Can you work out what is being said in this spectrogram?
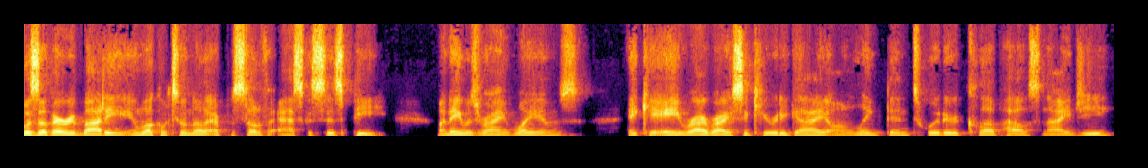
What's up, everybody, and welcome to another episode of Ask A CISSP. My name is Ryan Williams, aka RyRy Security Guy on LinkedIn, Twitter, Clubhouse, and IG.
